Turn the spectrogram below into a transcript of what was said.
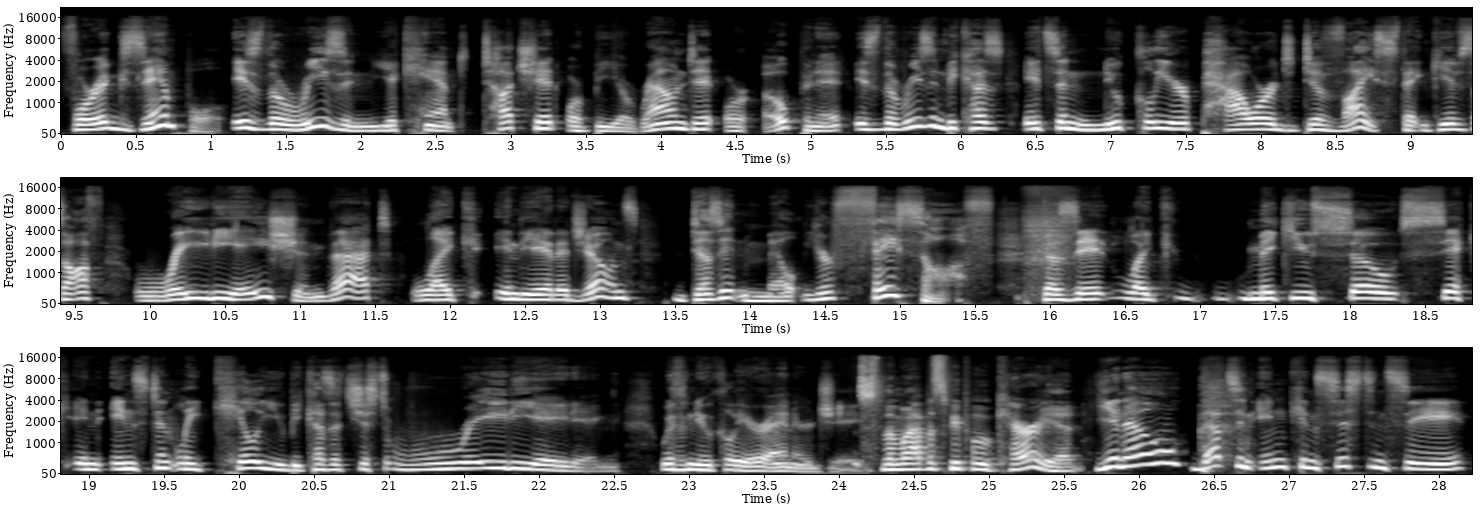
For example, is the reason you can't touch it or be around it or open it is the reason because it's a nuclear powered device that gives off radiation that, like Indiana Jones, does it melt your face off? Does it like make you so sick and instantly kill you because it's just radiating with nuclear energy? So then what happens to people who carry it? You know, that's an inconsistency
